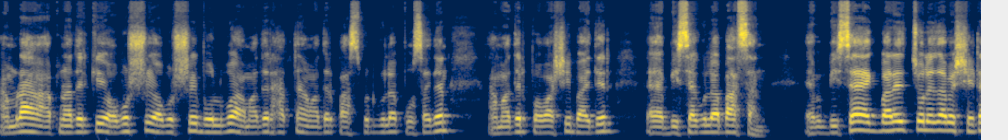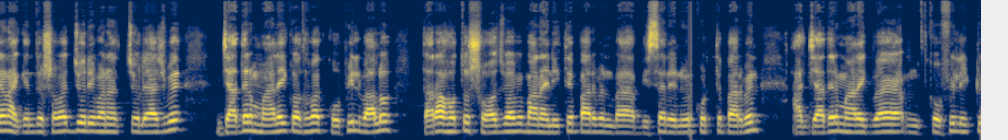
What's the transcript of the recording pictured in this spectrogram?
আমরা আপনাদেরকে অবশ্যই, অবশ্যই বলব আমাদের হাতে আমাদের পাসপোর্টগুলো পৌঁছায় দেন। আমাদের প্রবাসী ভাইদের অ্যা ভিসাগুলা বাঁচান। এবং ভিসা একবারে চলে যাবে সেটা না কিন্তু সবার জরিমানা চলে আসবে। যাদের মালিক অথবা কপিল ভালো, তারা হয়তো সহজভাবে বানায় নিতে পারবেন বা ভিসা রিনিউ করতে পারবেন। আর যাদের মালিক বা কপিল একটু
